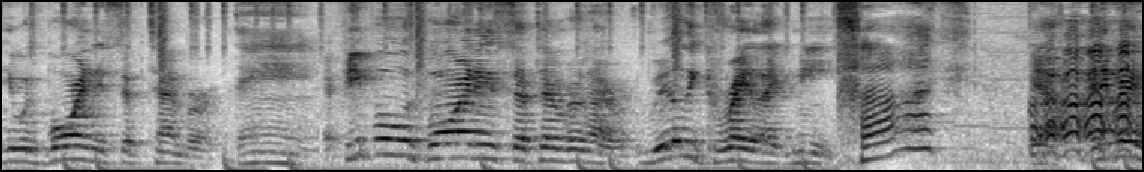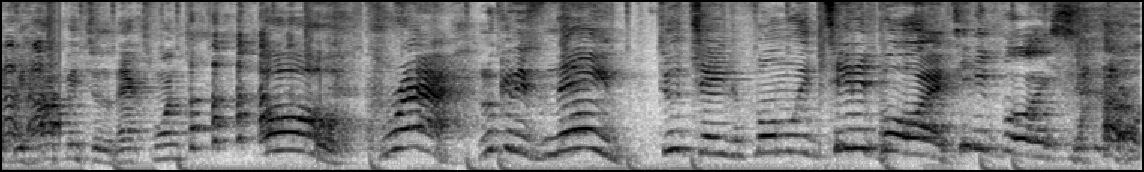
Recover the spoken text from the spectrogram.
he was born in September. Dang. If people was born in September that are really great like me. Fuck. Yeah. Anyway, we hop into the next one. Oh crap! Look at his name. Two Chainz, formerly Titty Boy. Titty boys. All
